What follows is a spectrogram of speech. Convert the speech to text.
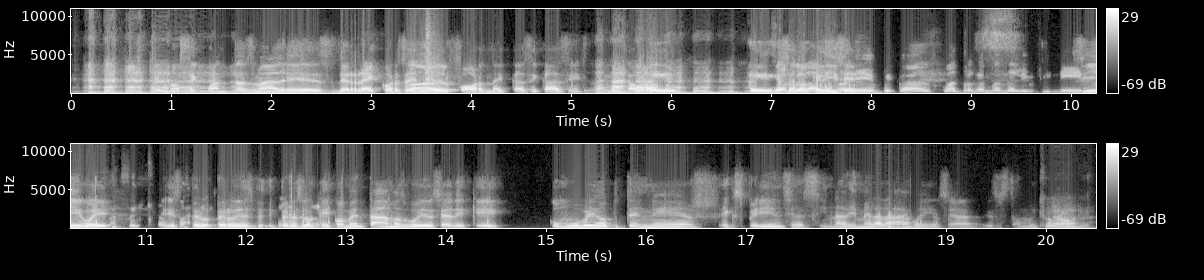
Este, no sé cuántas madres de récords en el Fortnite, casi, casi. Está muy cabrón. Eso es lo que dicen. Olímpicas, cuatro gemas del infinito. Sí, güey. pero, pero, es, pero es lo que comentábamos, güey. O sea, de que, ¿cómo voy a obtener experiencia si nadie me la da, güey? O sea, eso está muy cabrón.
